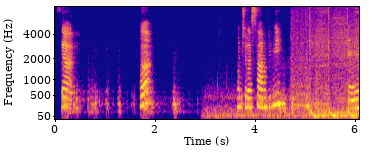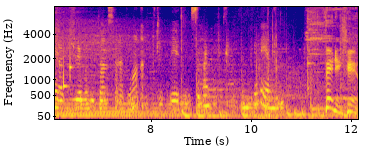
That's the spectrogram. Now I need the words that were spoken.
Você acha? Hã? Vão tirar sarro de mim? É, ela estiver bonitona essa dona, você vai querer, né? Finish him.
